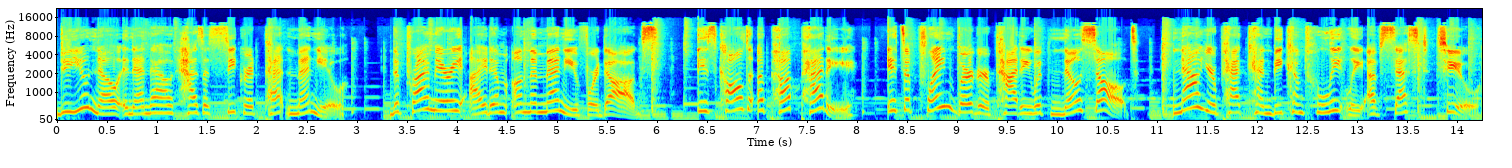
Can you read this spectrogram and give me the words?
Do you know In-N-Out has a secret pet menu? The primary item on the menu for dogs is called a pup patty. It's a plain burger patty with no salt. Now your pet can be completely obsessed too.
